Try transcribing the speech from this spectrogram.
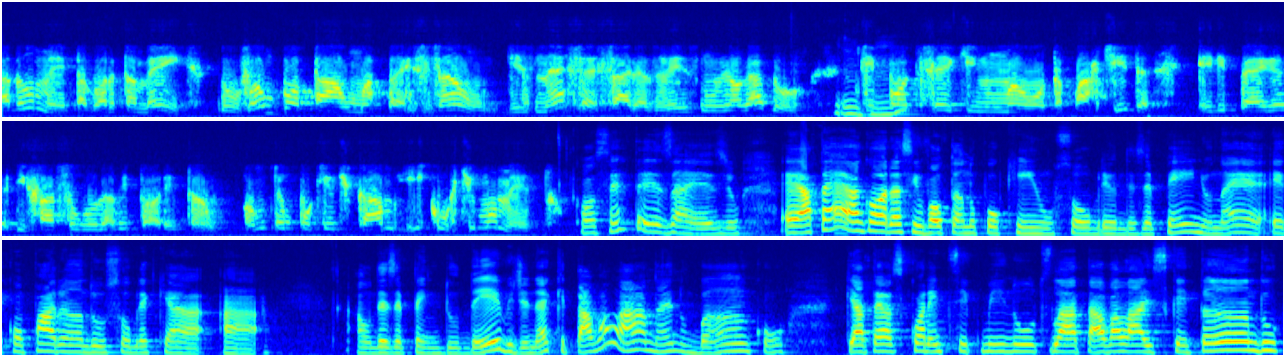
cada momento. Agora também, não vamos botar uma pressão desnecessária às vezes no jogador. Uhum. Que pode ser que numa outra partida ele pega e faça o gol da vitória. Então, vamos ter um pouquinho de calma e curtir o momento. Com certeza, Ézio. É, até agora, assim, voltando um pouquinho sobre o desempenho, né? É, comparando sobre aqui a, a, ao desempenho do David, né? Que estava lá, né? No banco, que até os 45 minutos lá estava lá esquentando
